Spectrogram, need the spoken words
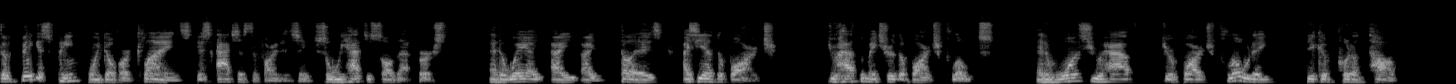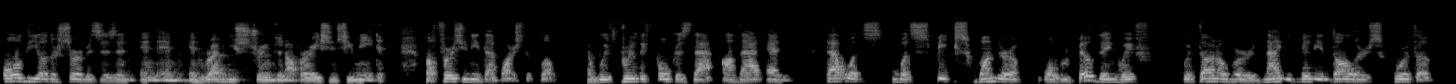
The biggest pain point of our clients is access to financing. So we had to solve that first. And the way I, I, I tell it is I see it as the barge. You have to make sure the barge floats. And once you have your barge floating, you can put on top all the other services and, and, and, and revenue streams and operations you need. But first, you need that barge to flow. And we've really focused that on that. And that what's what speaks wonder of what we're building. We've we've done over ninety million dollars worth of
